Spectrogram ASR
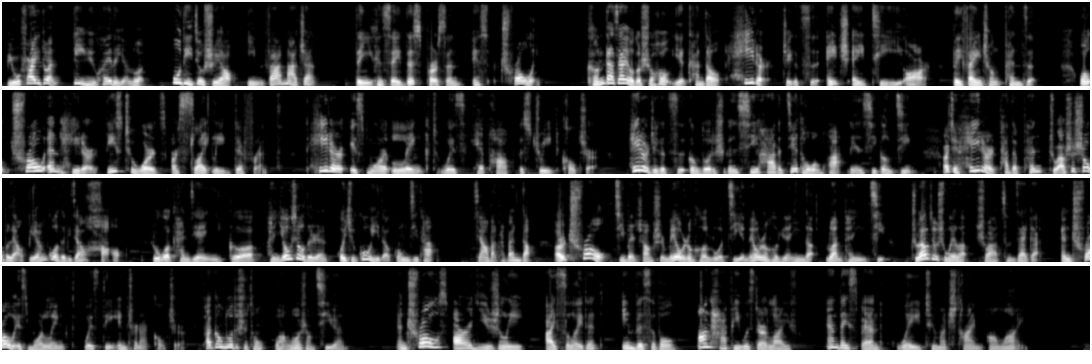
比如发一段地域黑的言论，目的就是要引发骂战。Then you can say this person is trolling。可能大家有的时候也看到 hater 这个词，h a t e r 被翻译成喷子。well, troll and hater, these two words are slightly different. Hater is more linked with hip hop, the street culture. Hater 这个词更多的是跟嘻哈的街头文化联系更近，而且 hater 他的喷主要是受不了别人过得比较好，如果看见一个很优秀的人，会去故意的攻击他，想要把他扳倒。而 troll 基本上是没有任何逻辑，也没有任何原因的乱喷一气，主要就是为了刷存在感。And troll is more linked with the internet culture. 它更多的是从网络上起源。And trolls are usually isolated, invisible, unhappy with their life, and they spend way too much time online.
